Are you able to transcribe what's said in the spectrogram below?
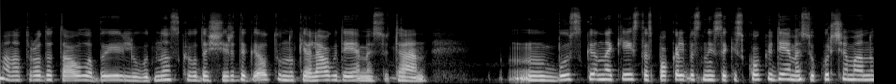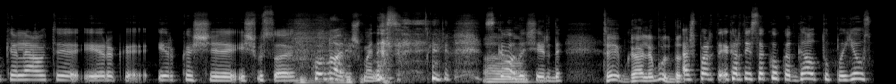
man atrodo, tau labai liūdna, skauda širdį, gal tu nukeliauk dėmesio ten. Mm, Bus gana keistas pokalbis, jis sakys, kokiu dėmesiu, kur čia man nukeliauti ir, ir kas čia iš viso, ko nori iš manęs. skauda širdį. Taip, gali būti, bet Aš kartais sakau, kad gal tu pajaus,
